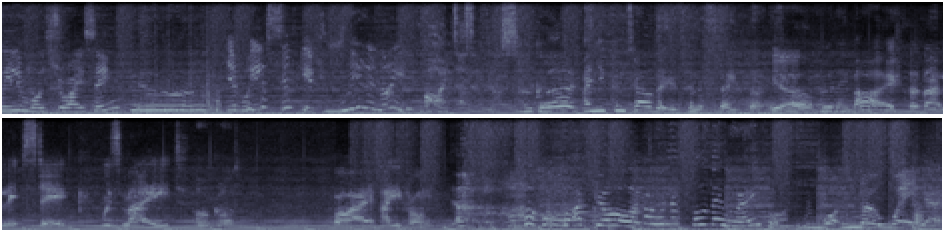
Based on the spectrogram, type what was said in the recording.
really moisturizing. It's really silky. It's really nice. Oh, it does. It feels so good. And you can tell that it's gonna stay put. as Yeah. well. Who are they by? That that lipstick was made Oh God. by Avon. Oh my God. I wouldn't have thought they were Avon. What? No way. Yeah.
